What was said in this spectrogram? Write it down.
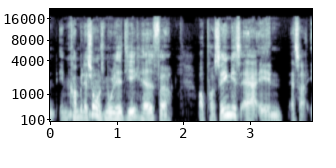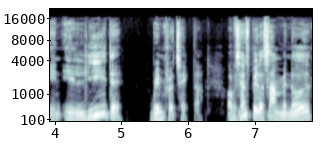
en, en kombinationsmulighed, de ikke havde før. Og Porzingis er en, altså en elite rim protector. Og hvis han spiller sammen med noget,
